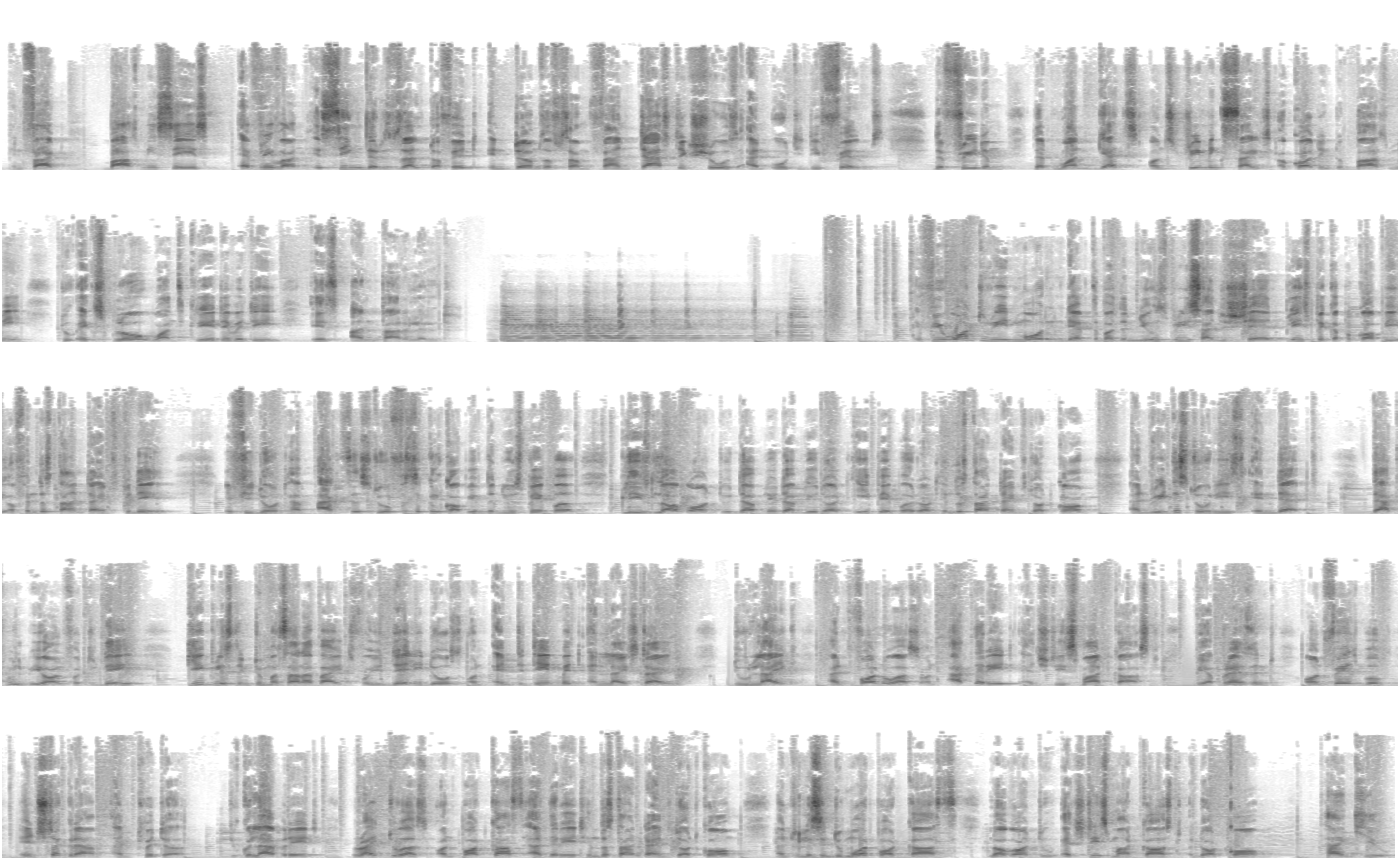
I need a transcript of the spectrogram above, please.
In fact, Bazmee says everyone is seeing the result of it in terms of some fantastic shows and OTT films. The freedom that one gets on streaming sites, according to Bazmee, to explore one's creativity is unparalleled. If you want to read more in depth about the news briefs I just shared, please pick up a copy of Hindustan Times today. If you don't have access to a physical copy of the newspaper, please log on to www.epaper.hindustantimes.com and read the stories in depth. That will be all for today. Keep listening to Masala Bites for your daily dose on entertainment and lifestyle. Do like and follow us on at the rate HT Smartcast. We are present on Facebook, Instagram, and Twitter. To collaborate, write to us on podcast at the rate hindustantimes.com and to listen to more podcasts, log on to htsmartcast.com. Thank you.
